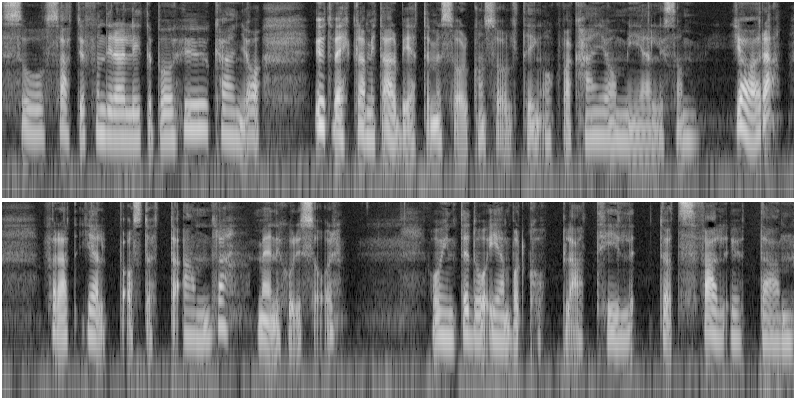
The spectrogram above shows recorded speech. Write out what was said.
så satt jag och funderade lite på hur kan jag utveckla mitt arbete med sorgkonsulting och vad kan jag mer liksom göra för att hjälpa och stötta andra människor i sorg. Och inte då enbart kopplat till dödsfall utan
